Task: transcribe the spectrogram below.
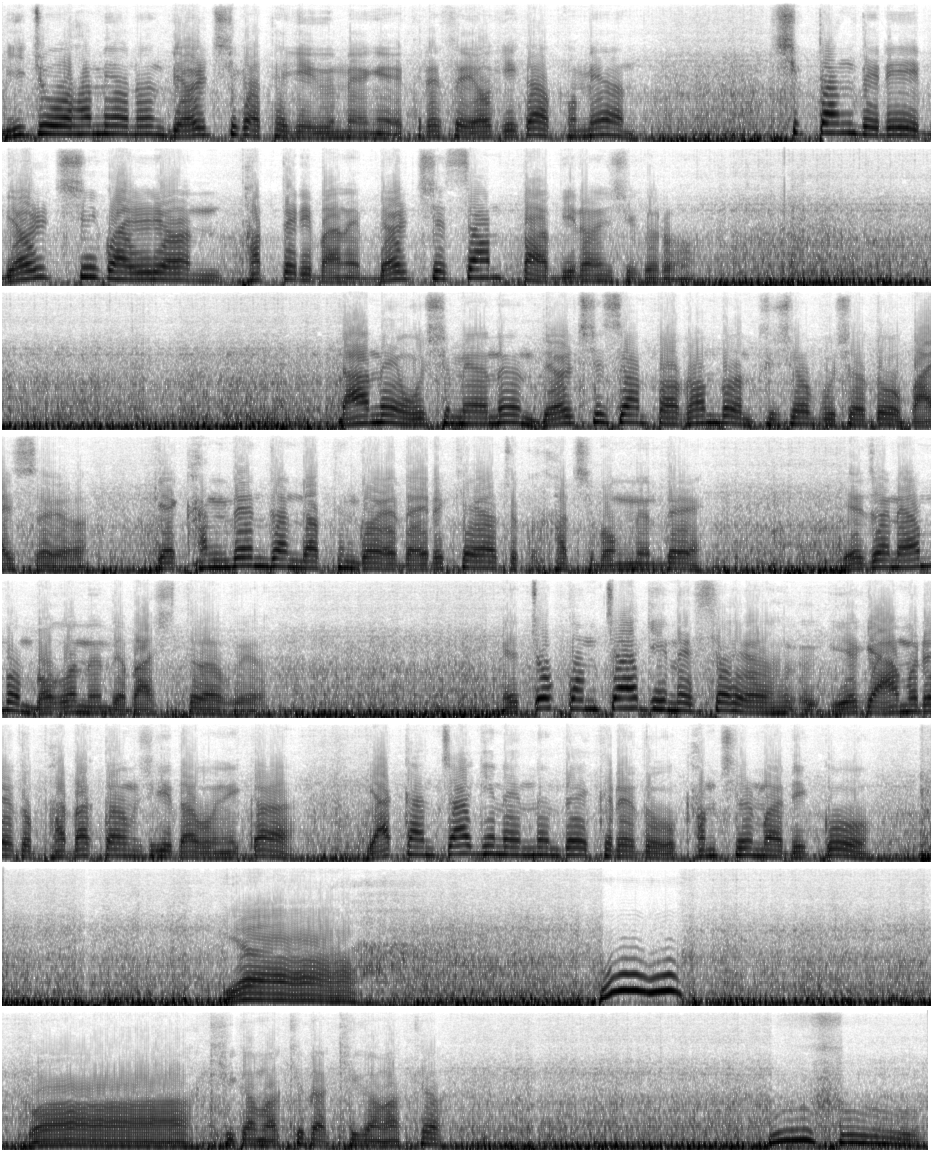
미조 하면은 멸치가 되게 유명해요. 그래서 여기가 보면 식당들이 멸치 관련 밥들이 많아요. 멸치 쌈밥 이런 식으로. 남해 오시면은 멸치 쌈밥 한번 드셔보셔도 맛있어요. 이게 강된장 같은 거에다 이렇게 해가지고 같이 먹는데 예전에 한번 먹었는데 맛있더라고요. 예, 조금 짜긴 했어요. 여기 아무래도 바닷가 음식이다 보니까 약간 짜긴 했는데 그래도 감칠맛 있고. 야 우후. 와 기가 막히다 기가 막혀. 우후.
